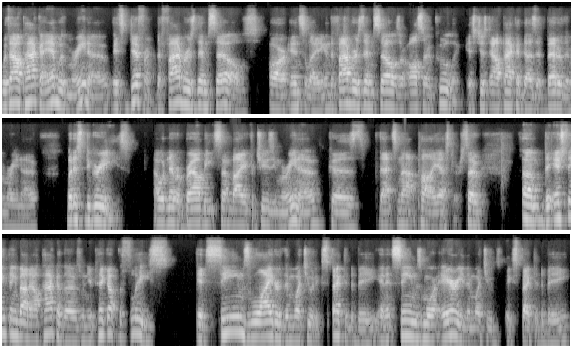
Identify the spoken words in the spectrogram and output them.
with alpaca and with merino, it's different. The fibers themselves are insulating, and the fibers themselves are also cooling. It's just alpaca does it better than merino, but it's degrees. I would never browbeat somebody for choosing merino because that's not polyester. So, um, the interesting thing about alpaca, though, is when you pick up the fleece, it seems lighter than what you would expect it to be, and it seems more airy than what you would expect it to be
